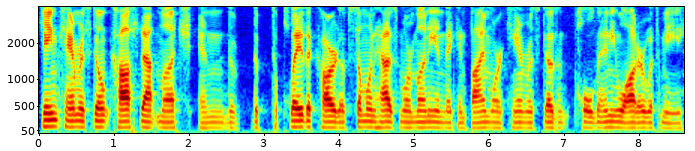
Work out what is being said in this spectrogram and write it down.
game cameras don't cost that much and the, the, to play the card of someone has more money and they can buy more cameras doesn't hold any water with me.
